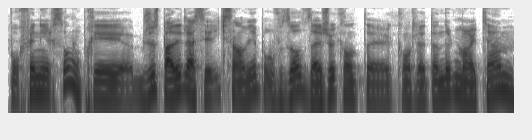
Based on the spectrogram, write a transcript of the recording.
pour finir ça, on pourrait juste parler de la série qui s'en vient pour vous autres. Vous avez joué contre, euh, contre le Thunder de Markham.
